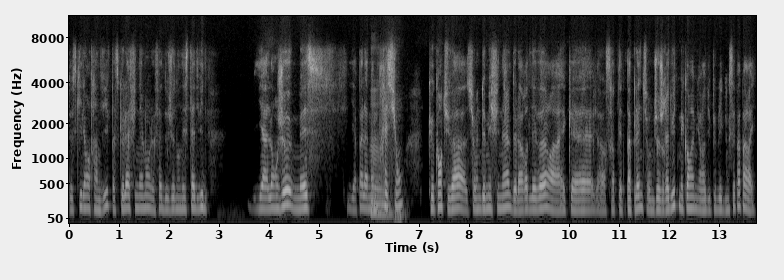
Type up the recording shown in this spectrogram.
de ce qu'il est en train de vivre, parce que là, finalement, le fait de jouer dans des stades vides, y a l'enjeu, mais il n'y a pas la même hmm. pression que quand tu vas sur une demi-finale de la Rod Lever avec, alors, sera peut-être pas pleine sur une jauge réduite, mais quand même il y aura du public, donc c'est pas pareil.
